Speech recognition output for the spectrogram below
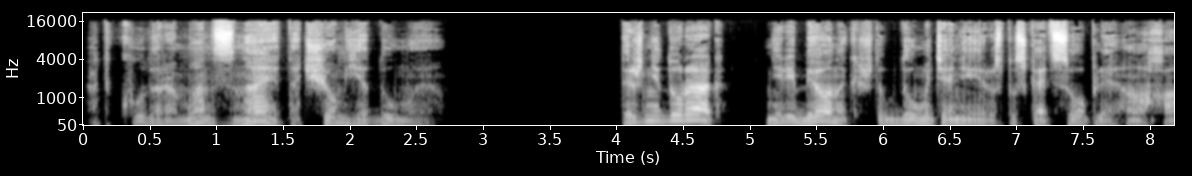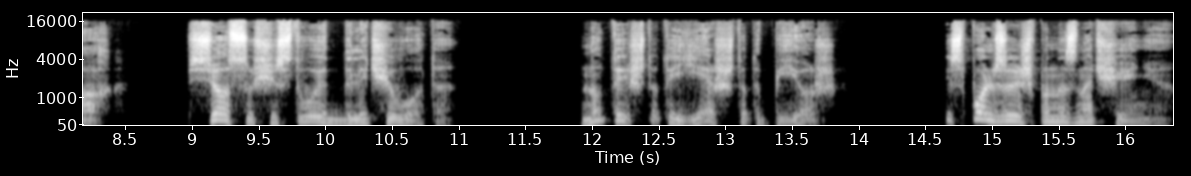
Откуда Роман знает, о чем я думаю? Ты же не дурак, не ребенок, чтобы думать о ней и распускать сопли. Ах-ах. Все существует для чего-то. Ну ты что-то ешь, что-то пьешь используешь по назначению.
